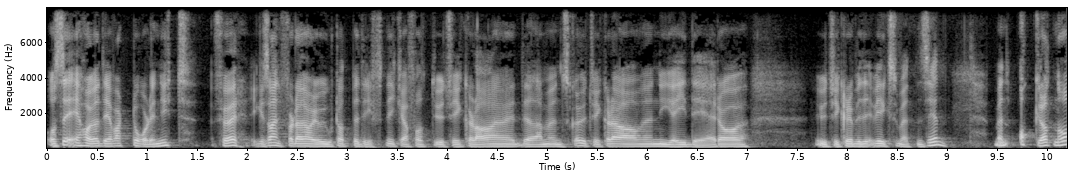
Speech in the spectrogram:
Og så har jo det vært dårlig nytt før, ikke sant? for det har jo gjort at bedriftene ikke har fått utvikla det de ønska å utvikle av nye ideer og utvikle virksomheten sin. Men akkurat nå,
